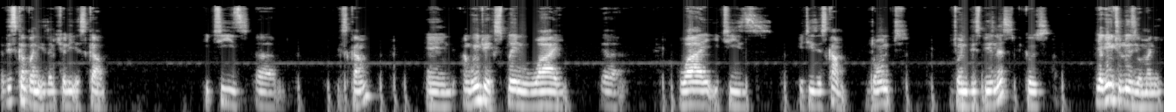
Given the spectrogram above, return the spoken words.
this company is actually a scam. It is um, a scam and I'm going to explain why uh, why it is it is a scam. Don't join this business because you're going to lose your money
